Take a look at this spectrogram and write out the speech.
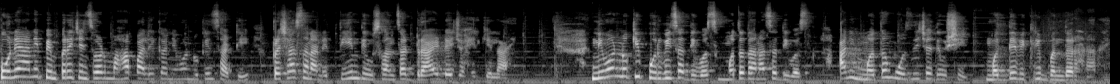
पुणे आणि पिंपरी चिंचवड महापालिका निवडणुकींसाठी प्रशासनाने तीन दिवसांचा ड्राय डे जाहीर केला आहे. निवडणुकीपूर्वीचा दिवस मतदानाचा दिवस आणि मतमोजणीच्या दिवशी मद्य विक्री बंद राहणार आहे.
